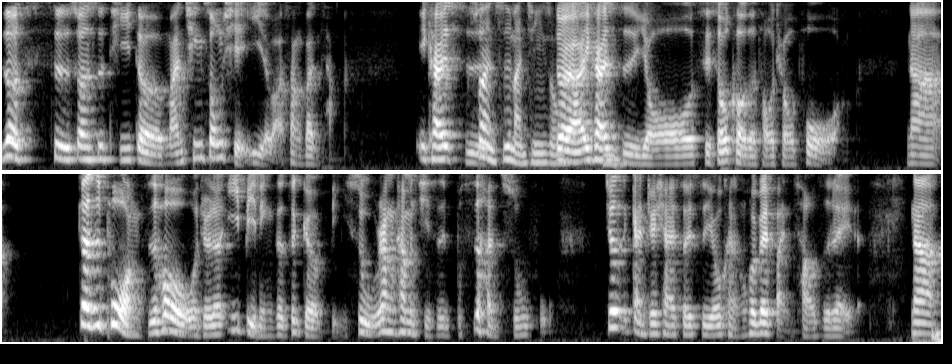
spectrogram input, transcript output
热刺算是踢的蛮轻松写意的吧？上半场一开始算是蛮轻松，对啊，一开始有 Sissoko 的头球破网，嗯、那但是破网之后，我觉得一比零的这个比数让他们其实不是很舒服，就感觉起来随时有可能会被反超之类的。那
